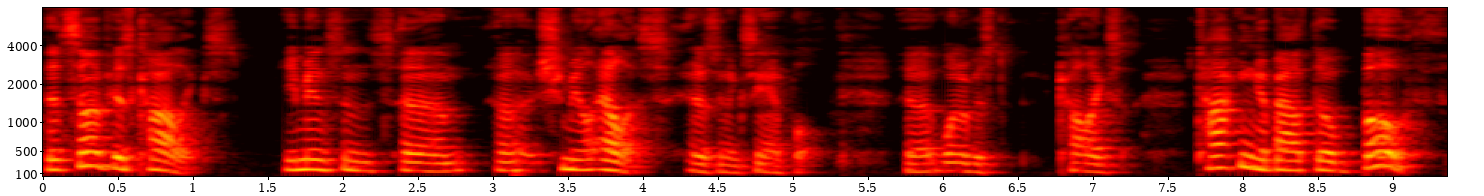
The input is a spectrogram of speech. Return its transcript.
that some of his colleagues, he mentions um, uh, Shmuel Ellis as an example, uh, one of his colleagues, talking about though both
